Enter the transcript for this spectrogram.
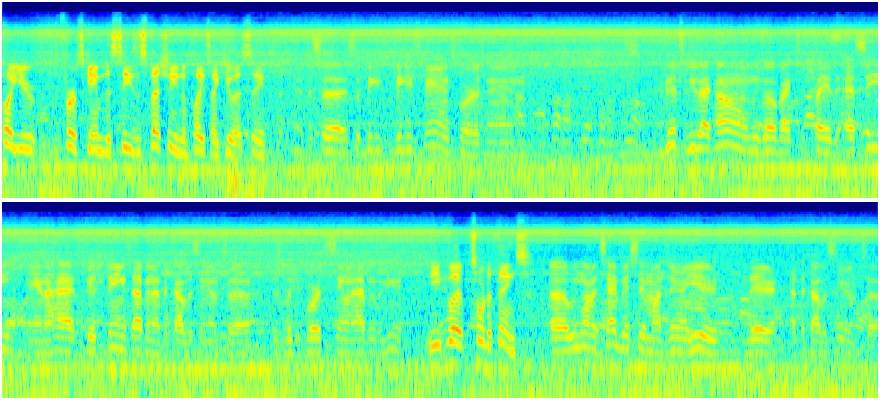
play your first game of the season, especially in a place like USC? It's a it's a big big experience for us, and it's good to be back home when we go back to play at the SC. And I had good things happen at the Coliseum, so just looking forward to seeing what happens again. What sort of things? Uh, we won a championship my junior year there at the Coliseum, so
